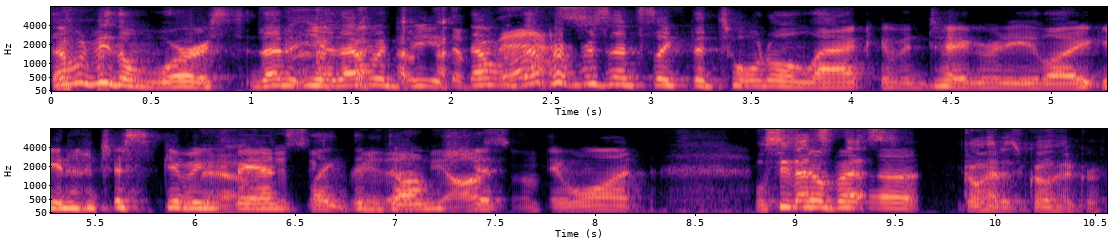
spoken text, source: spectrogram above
That would be the worst. That yeah, that would be The that, that represents like the total lack of integrity. Like you know, just giving Yeah. Fans like the dumb be shit awesome. they want. well see that's, no, but that's uh, go ahead go ahead Griff.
